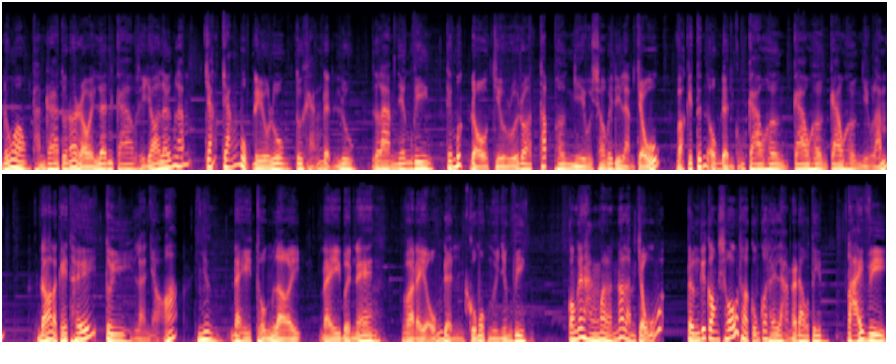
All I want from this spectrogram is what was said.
Đúng không? Thành ra tôi nói rồi lên cao thì gió lớn lắm. Chắc chắn một điều luôn tôi khẳng định luôn. Làm nhân viên cái mức độ chịu rủi ro thấp hơn nhiều so với đi làm chủ và cái tính ổn định cũng cao hơn cao hơn cao hơn nhiều lắm. Đó là cái thế tuy là nhỏ, nhưng đầy thuận lợi, đầy bình an và đầy ổn định của một người nhân viên. Còn cái thằng mà nó làm chủ từng cái con số thôi cũng có thể làm nó đau tim. Tại vì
